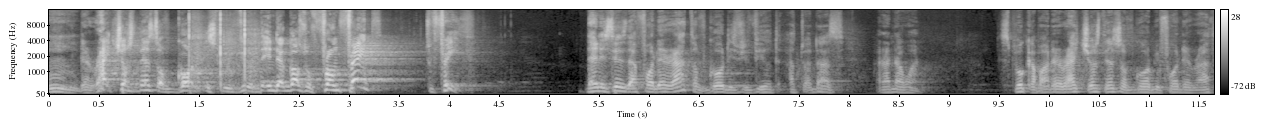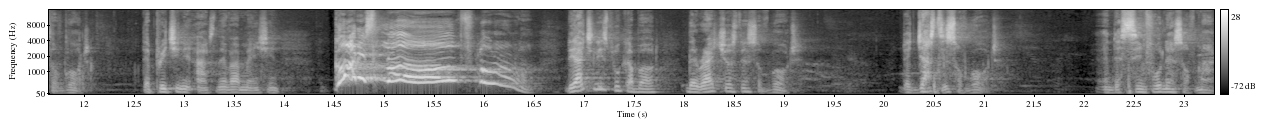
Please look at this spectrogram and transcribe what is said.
mm, the righteousness of God is revealed in the gospel from faith to faith. Then he says that for the wrath of God is revealed. After that's another one. Spoke about the righteousness of God before the wrath of God. The preaching in Acts never mentioned God is love. No, no, no. They actually spoke about the righteousness of God, the justice of God, and the sinfulness of man.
